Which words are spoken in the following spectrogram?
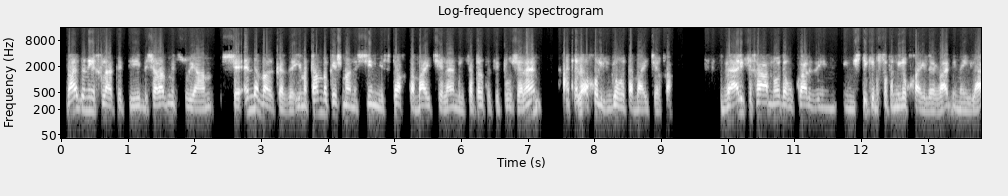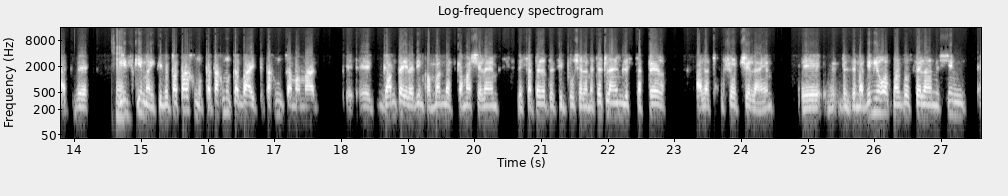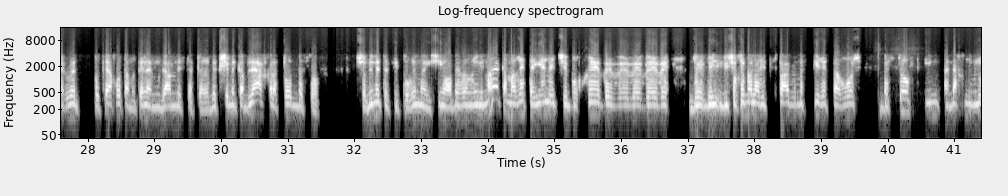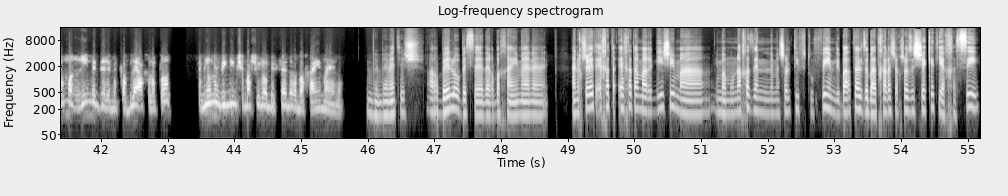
ואז אני החלטתי בשלב מסוים שאין דבר כזה, אם אתה מבקש מאנשים לפתוח את הבית שלהם ולספר את הסיפור שלהם, אתה לא יכול לסגור את הבית שלך. והיה לי שיחה מאוד ארוכה על זה עם, עם אשתי, כי בסוף אני לא חי לבד, עם אילת, והיא כן. הסכימה איתי ופתחנו, פתחנו את הבית, פתחנו את הממ"ד, אה, אה, גם את הילדים, כמובן בהסכמה שלהם, לספר את הסיפור שלהם, לתת להם לספר על התחושות שלהם, אה, וזה מדהים לראות מה זה עושה לאנשים, איך זה פותח אותם, נותן להם גם לספר, וכשמקבלי ההחלטות בסוף שומעים את הסיפורים האישיים, הרבה פעמים אומרים לי, מה אתה מראה את הילד שבוכה ושוכב על הרצפה ומסתיר את הראש? בסוף, אם אנחנו לא מראים את זה למקבלי ההחלטות, הם לא מבינים שמשהו לא בסדר בחיים האלה. ובאמת יש הרבה לא בסדר בחיים האלה. אני חושבת איך, איך אתה מרגיש עם, ה, עם המונח הזה, למשל טפטופים, דיברת על זה בהתחלה שעכשיו זה שקט יחסי.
